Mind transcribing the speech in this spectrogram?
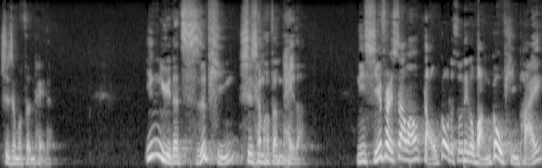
是这么分配的，英语的词频是这么分配的，你媳妇儿上网导购的时候那个网购品牌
